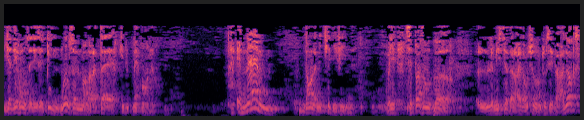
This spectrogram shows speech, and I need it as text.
Il y a des ronces et des épines non seulement dans la terre, mais en nous. Et même dans l'amitié divine. Vous voyez, c'est pas encore le mystère de la rédemption dans tous ses paradoxes,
